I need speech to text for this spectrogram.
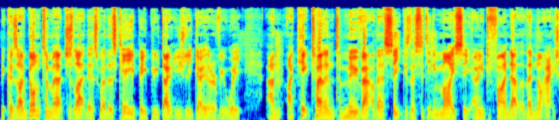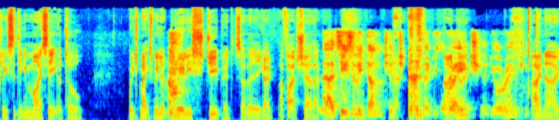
because I've gone to matches like this where there's clearly people who don't usually go there every week, and I keep telling them to move out of their seat because they're sitting in my seat, only to find out that they're not actually sitting in my seat at all, which makes me look really stupid. So there you go. I thought I'd share that. with no, it's easily done, Chich. At your age, at your age. I know,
